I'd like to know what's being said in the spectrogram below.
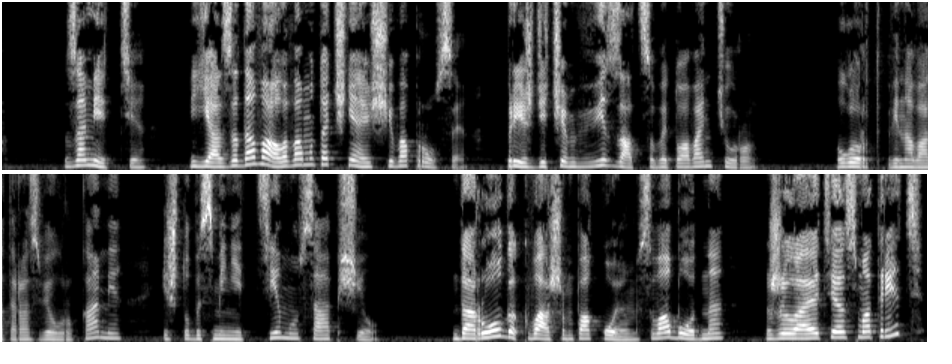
Заметьте, я задавала вам уточняющие вопросы, прежде чем ввязаться в эту авантюру». Лорд виновато развел руками и, чтобы сменить тему, сообщил. Дорога к вашим покоям свободна. Желаете осмотреть?»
